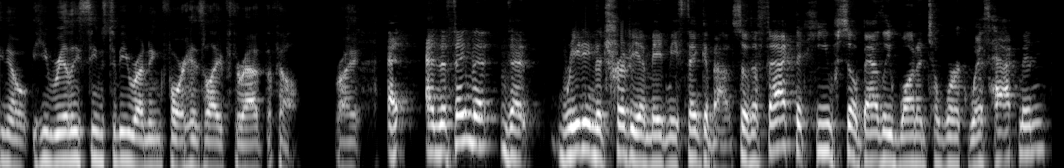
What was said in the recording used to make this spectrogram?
you know, he really seems to be running for his life throughout the film, right? And, and the thing that that reading the trivia made me think about. So the fact that he so badly wanted to work with Hackman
